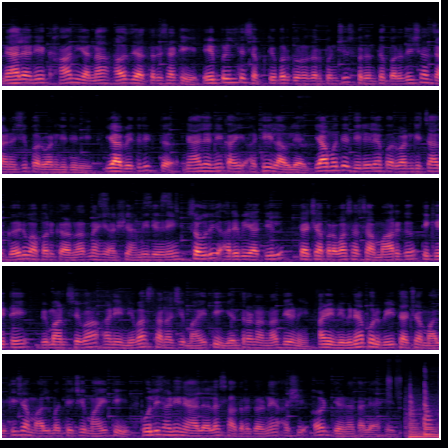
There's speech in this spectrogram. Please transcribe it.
न्यायालयाने खान यांना हज यात्रेसाठी एप्रिल ते सप्टेंबर दोन हजार पंचवीसपर्यंत परदेशात जाण्याची परवानगी दिली. या व्यतिरिक्त न्यायालयाने काही अटी लावल्या आहेत. यामध्ये दिलेल्या परवानगीचा गैरवापर करणार नाही अशी हमी देणे सौदी अरेबियातील त्याच्या प्रवासाचा मार्ग तिकिटे विमानसेवा आणि निवासस्थानाची माहिती यंत्रणांना देणे आणि निघण्यापूर्वी त्याच्या मालकीच्या मालमत्तेची माहिती पोलीस आणि न्यायालयाला सादर करणे अशी अट देण्यात आली आहे.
